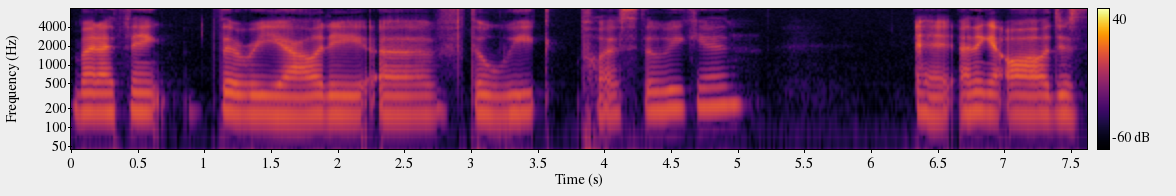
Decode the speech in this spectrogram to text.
but I think the reality of the week plus the weekend, it, I think it all just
